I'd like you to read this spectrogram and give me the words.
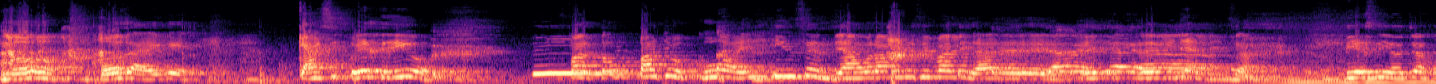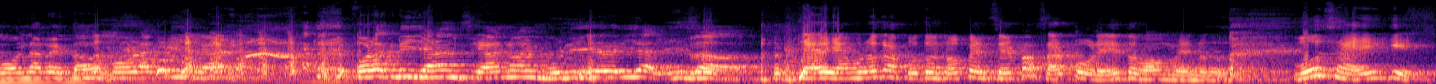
No, vos sabés que casi, ya te digo, faltó un payocú ahí incendiamos la municipalidad de, Ya, de- ya, ya. de Villaliza. 18 jóvenes arrestados por acribillar, por acribillar ancianos en Muri de Villaliza. Ya veíamos otra foto, no pensé pasar por esto más o menos. Vos sabés que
